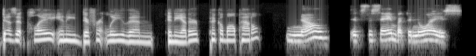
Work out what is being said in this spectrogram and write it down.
does it play any differently than any other pickleball paddle? No, it's the same, but the noise,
